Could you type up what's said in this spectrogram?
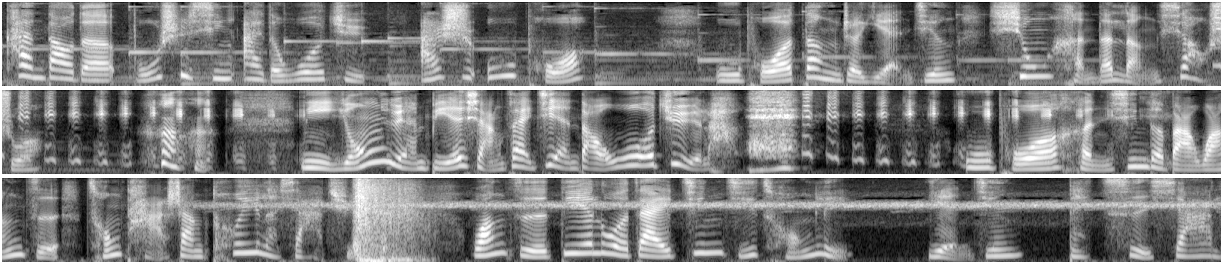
看到的不是心爱的莴苣，而是巫婆。巫婆瞪着眼睛，凶狠地冷笑说：“哼 哼，你永远别想再见到莴苣了！”巫婆狠心地把王子从塔上推了下去，王子跌落在荆棘丛里，眼睛被刺瞎了。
